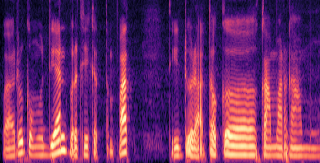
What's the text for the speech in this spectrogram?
baru kemudian pergi ke tempat tidur atau ke kamar kamu.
